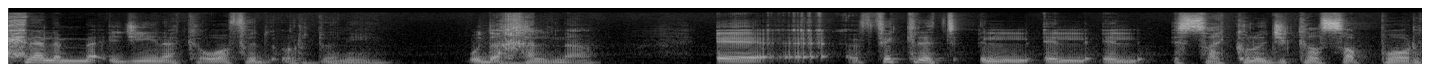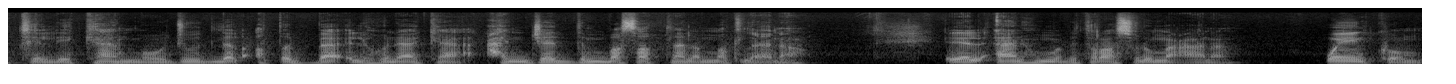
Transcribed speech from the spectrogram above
إحنا لما إجينا كوفد أردني ودخلنا آه، فكرة ال psychological support اللي كان موجود للأطباء اللي هناك عن جد انبسطنا لما طلعنا. إلى الآن هم بيتراسلوا معنا وينكم؟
